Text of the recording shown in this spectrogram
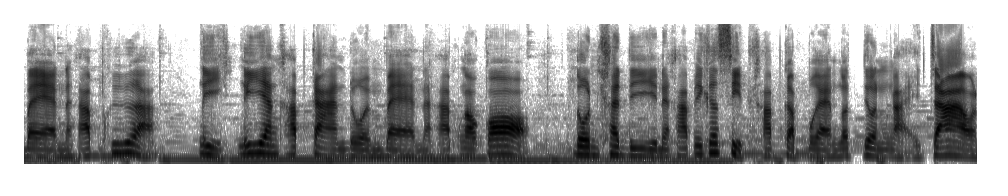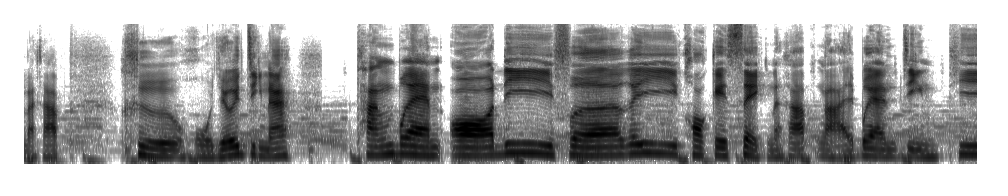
แบรนด์นะครับเพื่อหลีกเลี่ยงครับการโดนแบนนะครับแล้วก็โดนคดีนะครับลิขสิทธิ์ครับกับแบรนด์รถยนต์หลายเจ้านะครับ คือโอ้โหเยอะจริงนะ ทั้งแบรนด์ Audi Ferrari c o g e s e c นะครับหลายแบรนด์จริงที่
